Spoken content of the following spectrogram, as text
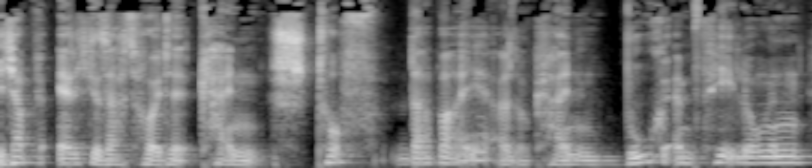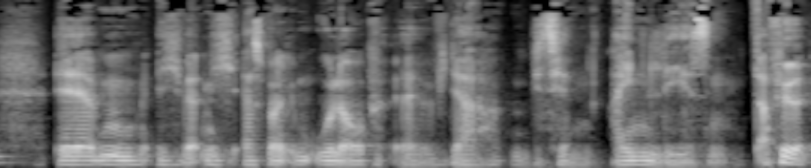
Ich habe ehrlich gesagt heute keinen Stoff dabei, also keinen Buchempfehlungen. Ähm, ich werde mich erstmal im Urlaub äh, wieder ein bisschen einlesen. Dafür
